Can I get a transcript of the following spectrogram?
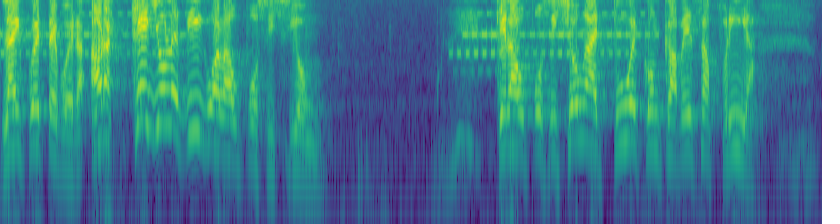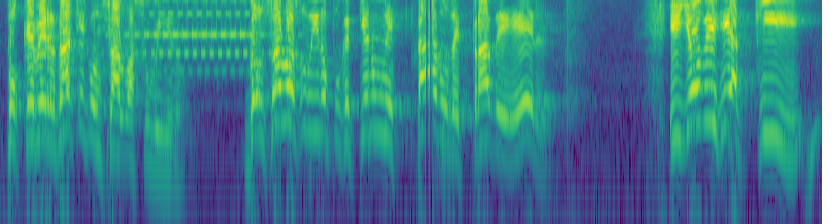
La encuesta es buena. Ahora, ¿qué yo le digo a la oposición? Que la oposición actúe con cabeza fría. Porque es verdad que Gonzalo ha subido. Gonzalo ha subido porque tiene un Estado detrás de él. Y yo dije aquí,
